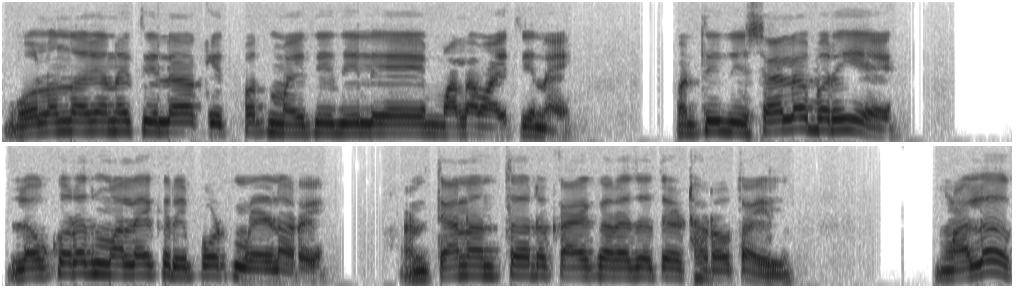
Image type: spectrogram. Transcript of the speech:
गोलंदाजाने तिला कितपत माहिती दिली आहे मला माहिती नाही. पण ती दिसायला बरी आहे. लवकरच मला एक रिपोर्ट मिळणार आहे. आणि त्यानंतर काय करायचं ते ठरवता येईल. मालक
